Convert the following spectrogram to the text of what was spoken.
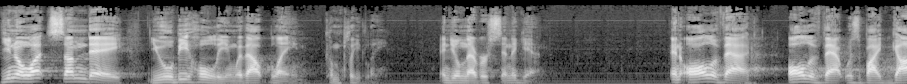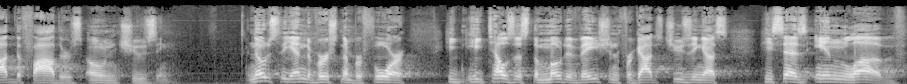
You know what? Someday you will be holy and without blame completely, and you'll never sin again. And all of that, all of that was by God the Father's own choosing. Notice the end of verse number four. He, he tells us the motivation for God's choosing us. He says, in love.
